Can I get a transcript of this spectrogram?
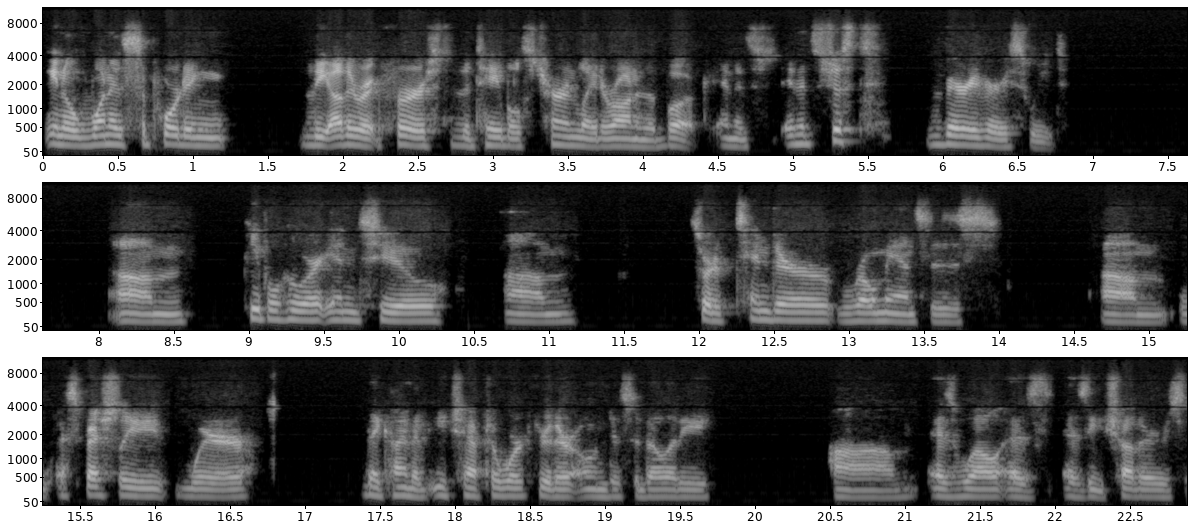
you know one is supporting the other at first, the tables turn later on in the book, and it's and it's just very very sweet. Um, people who are into um, sort of Tinder romances, um, especially where they kind of each have to work through their own disability, um, as well as as each other's,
